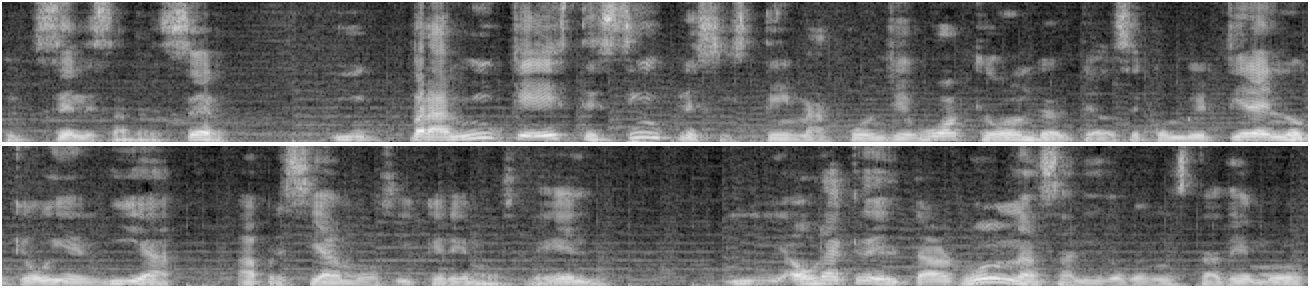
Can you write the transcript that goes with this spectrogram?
pixeles a vencer. Y para mí que este simple sistema conllevó a que Undertale se convirtiera en lo que hoy en día apreciamos y queremos de él. Y ahora que Deltarune ha salido en esta demo,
